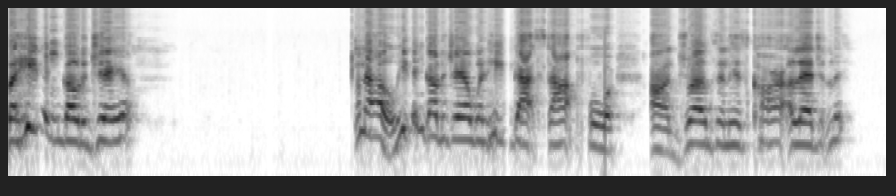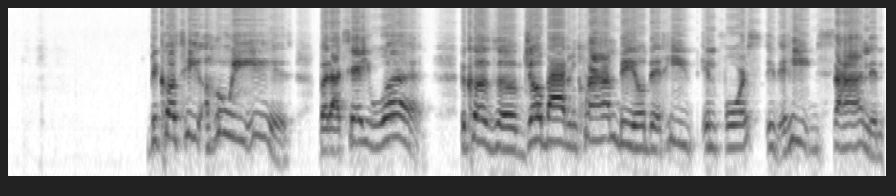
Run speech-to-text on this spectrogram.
But he didn't go to jail. No, he didn't go to jail when he got stopped for uh, drugs in his car, allegedly. Because he who he is. But I tell you what, because of Joe Biden crime bill that he enforced, that he signed and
